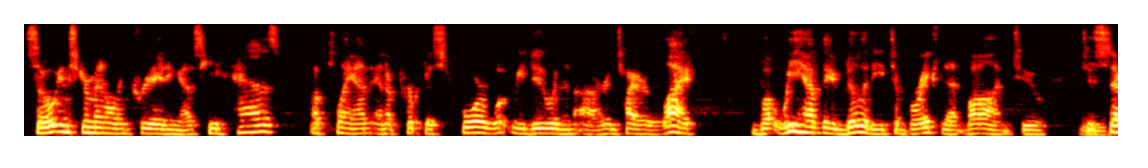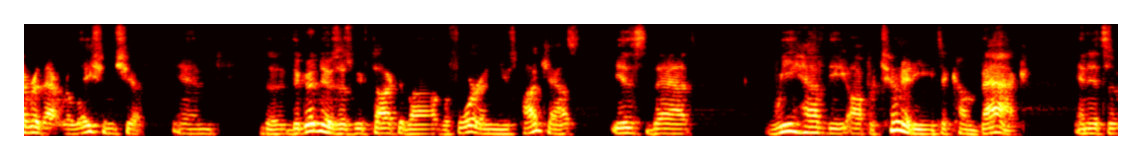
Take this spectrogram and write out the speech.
so instrumental in creating us. He has a plan and a purpose for what we do in our entire life, but we have the ability to break that bond, to to mm-hmm. sever that relationship. And the, the good news, as we've talked about before in these podcasts, is that we have the opportunity to come back. And it's a,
